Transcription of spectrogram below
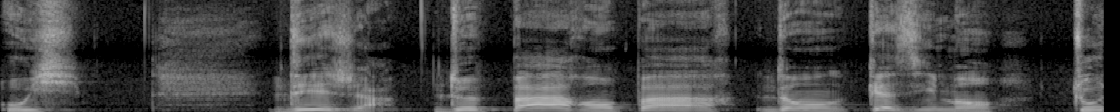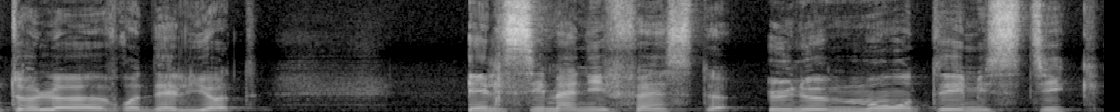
Oui, déjà, de part en part, dans quasiment toute l'œuvre d'Eliot, il s'y manifeste une montée mystique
